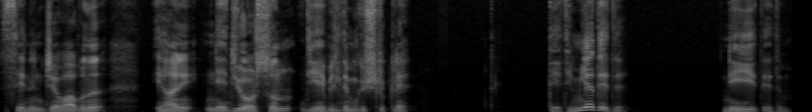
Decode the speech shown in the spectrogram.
senin cevabını yani ne diyorsun diyebildim güçlükle. Dedim ya dedi. Neyi dedim.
